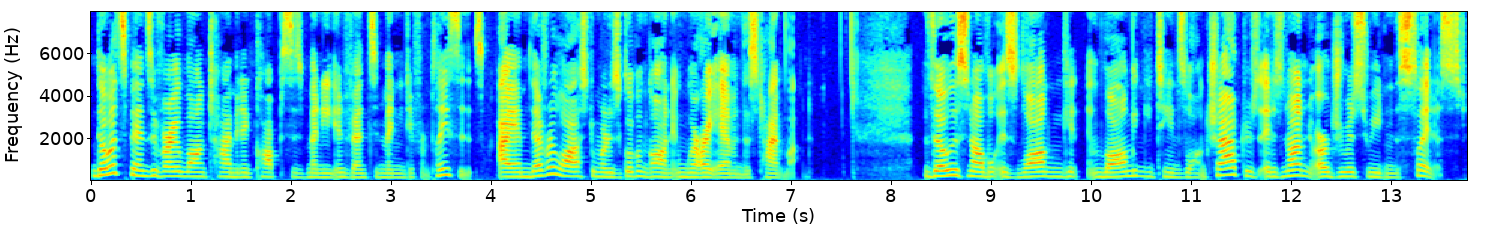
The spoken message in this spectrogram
Though it spans a very long time and encompasses many events in many different places, I am never lost in what is going on and where I am in this timeline. Though this novel is long, long and contains long chapters, it is not an arduous read in the slightest.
